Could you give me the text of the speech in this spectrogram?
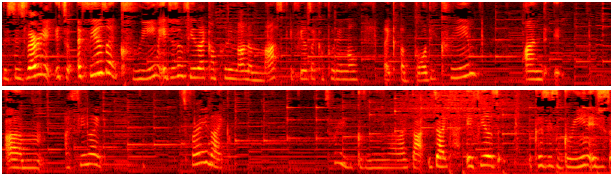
This is very, it's, it feels like cream. It doesn't feel like I'm putting on a mask. It feels like I'm putting on like a body cream. And it, um, I feel like it's very like it's very green. I like that. It's like, it feels, because it's green, it's just,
